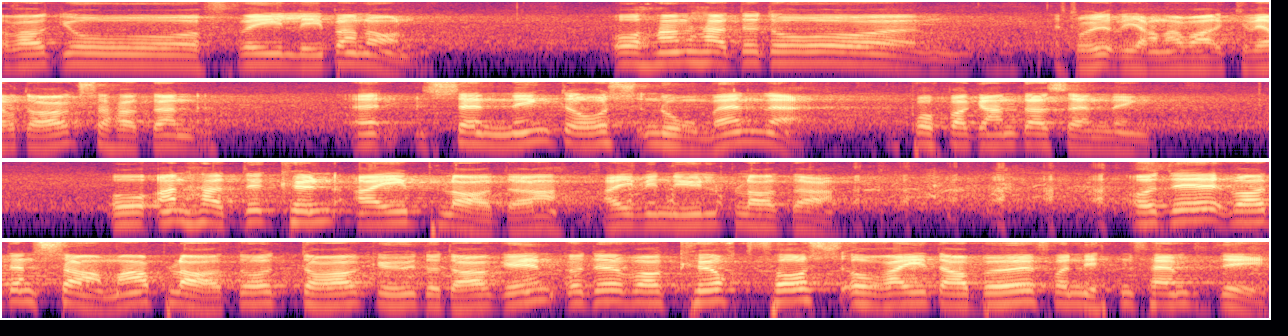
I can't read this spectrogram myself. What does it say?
Radio Fri Libanon. Og han hadde da Jeg tror gjerne var hver dag så hadde han en sending til oss nordmennene. Propagandasending. Og han hadde kun ei plate, ei vinylplate. Og det var den samme plata dag ut og dag inn. Og det var Kurt Foss og Reidar Bø fra 1950.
